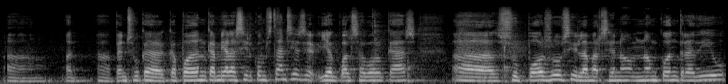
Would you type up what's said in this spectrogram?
Uh, uh, penso que, que poden canviar les circumstàncies i en qualsevol cas uh, suposo, si la Mercè no, no em contradiu,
